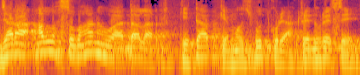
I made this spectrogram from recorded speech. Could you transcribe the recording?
যারা আল্লাহ সুবাহান কিতাবকে মজবুত করে আঁকড়ে ধরেছে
